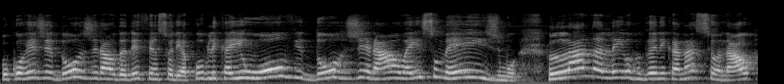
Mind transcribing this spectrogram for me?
o Corregedor Geral da Defensoria Pública e o Ouvidor Geral. É isso mesmo. Lá na Lei Orgânica Nacional,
